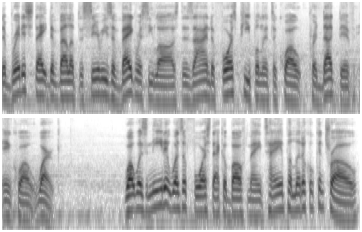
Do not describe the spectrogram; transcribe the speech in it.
the British state developed a series of vagrancy laws designed to force people into, quote, productive, end quote, work. What was needed was a force that could both maintain political control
